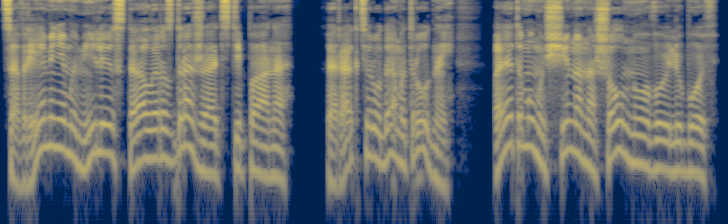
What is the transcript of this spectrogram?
Со временем Эмилия стала раздражать Степана. Характер у дамы трудный — Поэтому мужчина нашел новую любовь.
